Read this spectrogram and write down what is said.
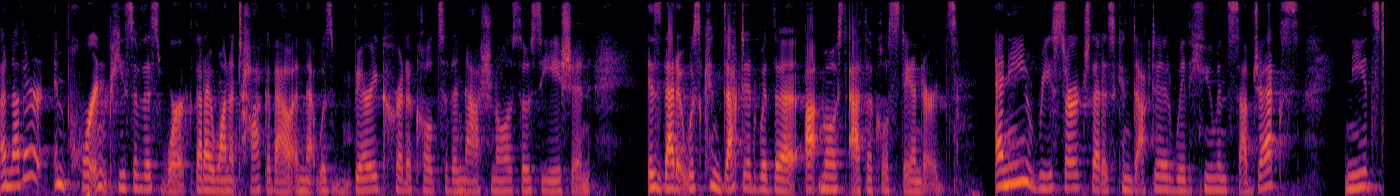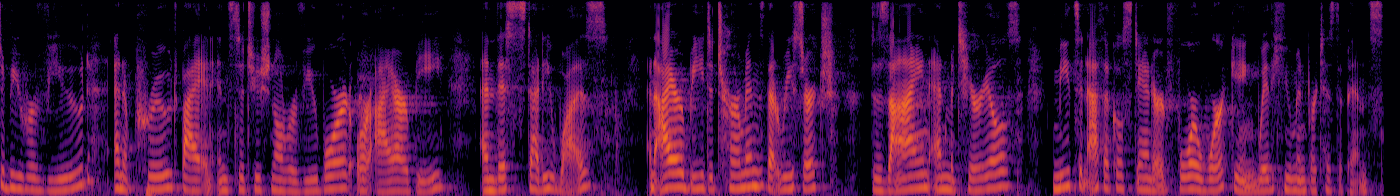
Another important piece of this work that I want to talk about and that was very critical to the National Association is that it was conducted with the utmost ethical standards. Any research that is conducted with human subjects needs to be reviewed and approved by an institutional review board or IRB, and this study was. An IRB determines that research, design, and materials meets an ethical standard for working with human participants.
